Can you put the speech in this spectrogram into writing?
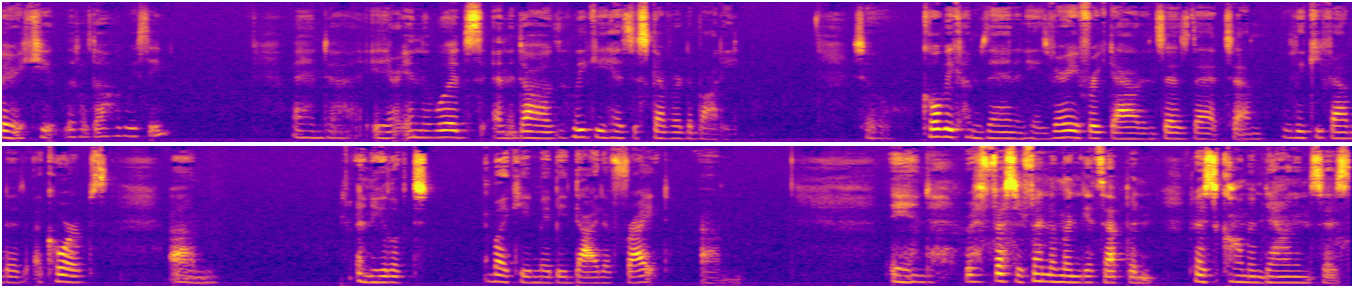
Very cute little dog we see. And uh, they are in the woods, and the dog, Leaky, has discovered the body. So Colby comes in, and he's very freaked out and says that um, Leaky found a, a corpse. Um, and he looked like he maybe died of fright. Um, and Professor Fendelman gets up and tries to calm him down and says,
